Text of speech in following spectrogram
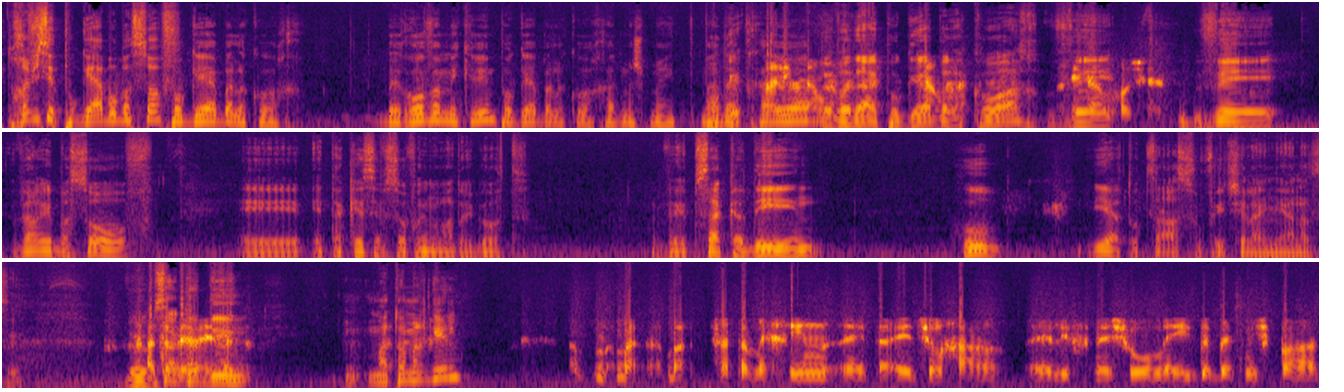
אתה חושב שזה פוגע בו בסוף? פוגע בלקוח. ברוב המקרים פוגע בלקוח, חד משמעית. מה דעתך, יואב? בוודאי, פוגע בלקוח, ו, חושב. ו, והרי בסוף אה, את הכסף סופרים במדרגות. ופסק הדין הוא יהיה התוצאה הסופית של העניין הזה. ובפסק הדין... מה אתה אומר גיל? כשאתה מכין את העד שלך אה, לפני שהוא מעיד בבית משפט,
